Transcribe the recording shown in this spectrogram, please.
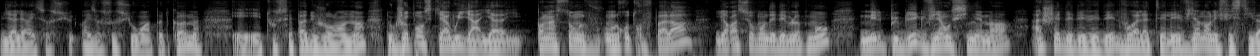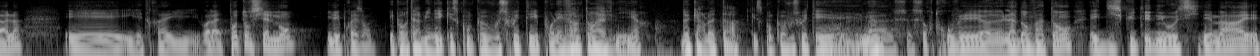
via les réseaux sociaux, ou un peu de com. Et, et tout fait pas du jour au lendemain. Donc je pense qu'il y a, oui, pour l'instant, on ne le retrouve pas là. Il y aura sûrement des développements, mais le public vient au cinéma, achète des DVD, le voit à la télé, vient dans les festivals, et il est très, il, voilà, potentiellement, il est présent. Et pour terminer, qu'est-ce qu'on peut vous souhaiter pour les 20 ans à venir? De Carlotta Qu'est-ce qu'on peut vous souhaiter et mieux bah, se, se, retrouver euh, là dans 20 ans et discuter de nouveau cinéma et,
